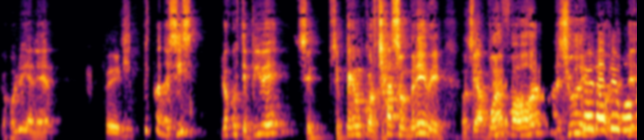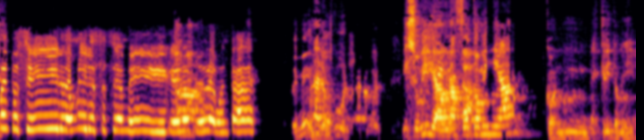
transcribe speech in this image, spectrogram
los volví a leer, Sí. y ¿viste cuando decís, loco, este pibe se, se pega un corchazo en breve? O sea, por Claro. favor, ayúdenme. Quédate un momento así, no mires hacia mí, que Ah. no podré aguantar. Tremendo. Una locura, una locura. Y subía una foto mía con un escrito mío.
